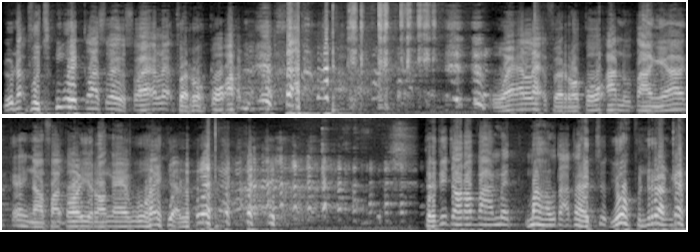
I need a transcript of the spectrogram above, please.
Lu nak bojomu ikhlas wae, elek barokoan. Welek barokoan utange akeh, nafakoi 2000 wae ya cara pamit, mau tak tahajud. Yo beneran kan.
